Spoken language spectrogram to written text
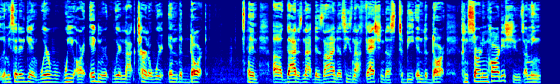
let me say that again where we are ignorant we're nocturnal we're in the dark and uh, God has not designed us, He's not fashioned us to be in the dark concerning hard issues. I mean,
